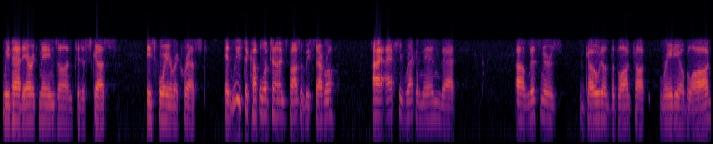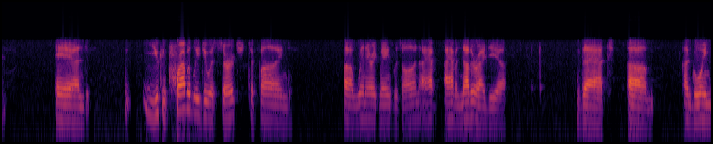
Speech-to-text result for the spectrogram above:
We've had Eric Maines on to discuss these FOIA requests at least a couple of times, possibly several. I, I actually recommend that uh, listeners go to the Blog Talk Radio blog, and you can probably do a search to find uh, when Eric Maines was on. I have I have another idea that um, I'm going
